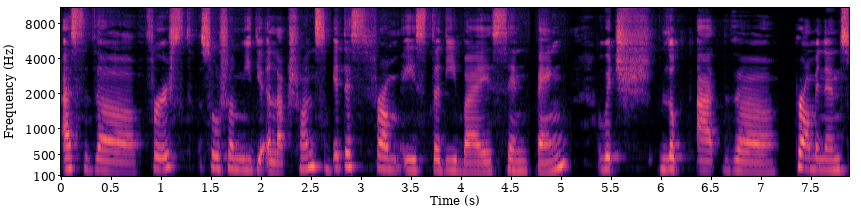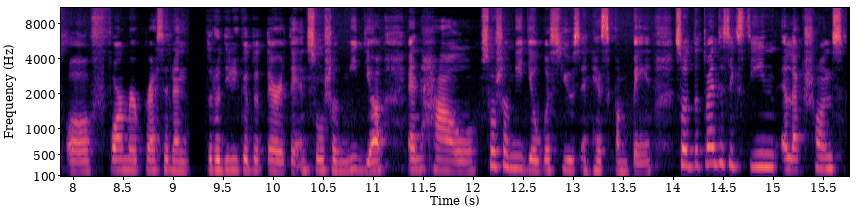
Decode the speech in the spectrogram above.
as the first social media elections. It is from a study by Sinpeng, which looked at the prominence of former President Rodrigo Duterte in social media and how social media was used in his campaign. So the 2016 elections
